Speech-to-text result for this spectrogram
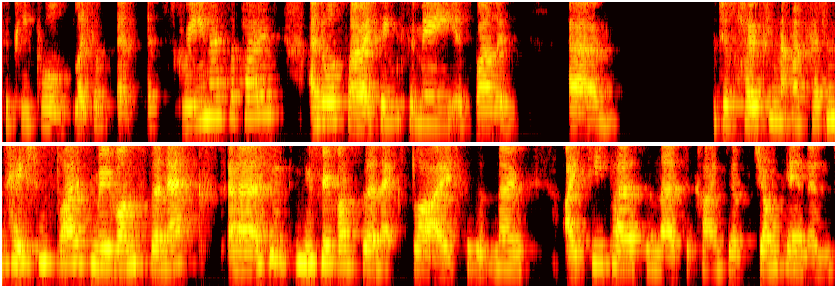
to people like a, a, a, screen i suppose. And also i think for me as well is um, just hoping that my presentation slides move on to the next uh, move on to the next slide because there's no IT person there to kind of jump in and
